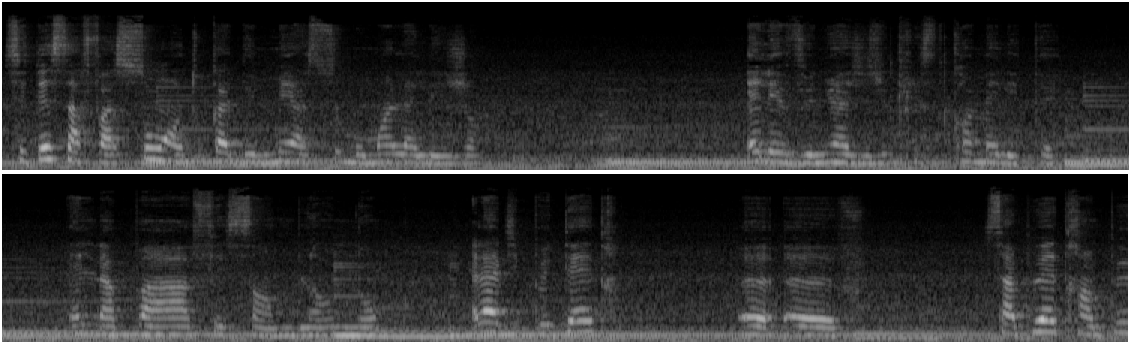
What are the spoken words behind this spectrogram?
C'était sa façon, en tout cas, d'aimer à ce moment-là les gens. Elle est venue à Jésus-Christ comme elle était. Elle n'a pas fait semblant, non. Elle a dit peut-être, euh, euh, ça peut être un peu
